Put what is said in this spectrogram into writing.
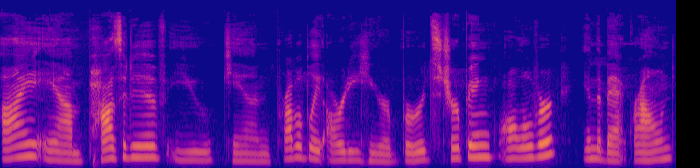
I am positive you can probably already hear birds chirping all over in the background,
